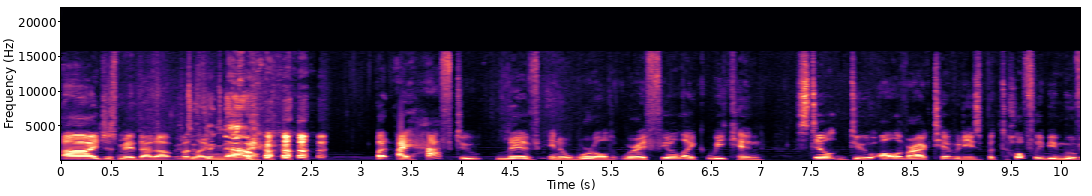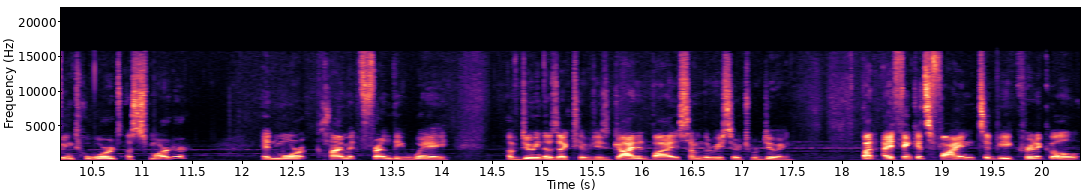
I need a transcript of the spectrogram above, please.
I just made that up. It's but a like thing now. but I have to live in a world where I feel like we can still do all of our activities, but hopefully be moving towards a smarter and more climate friendly way of doing those activities, guided by some of the research we're doing. But I think it's fine to be critical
